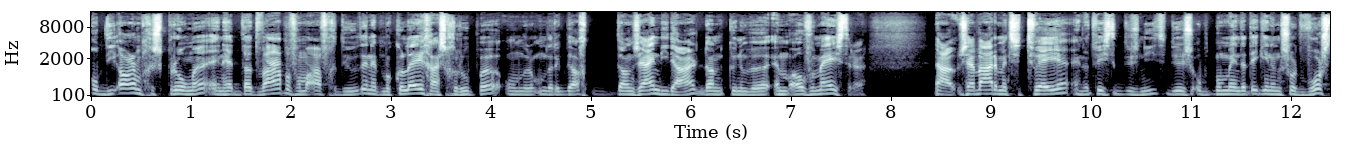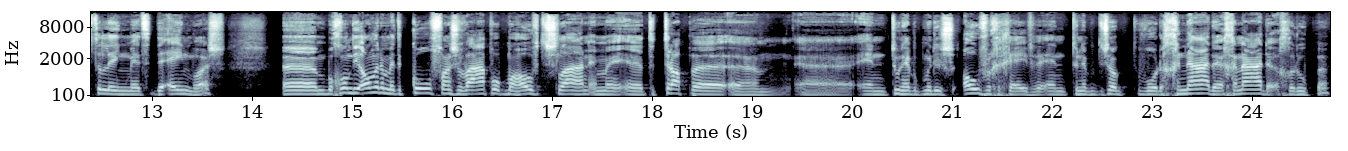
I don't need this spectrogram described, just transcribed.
op die arm gesprongen en heb dat wapen van me afgeduwd. En heb mijn collega's geroepen, onder, omdat ik dacht, dan zijn die daar. Dan kunnen we hem overmeesteren. Nou, zij waren met z'n tweeën en dat wist ik dus niet. Dus op het moment dat ik in een soort worsteling met de een was... ehm, begon die andere met de kolf van zijn wapen op mijn hoofd te slaan en me eh, te trappen. ehm, eh, en toen heb ik me dus overgegeven. En toen heb ik dus ook de woorden genade, genade geroepen.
